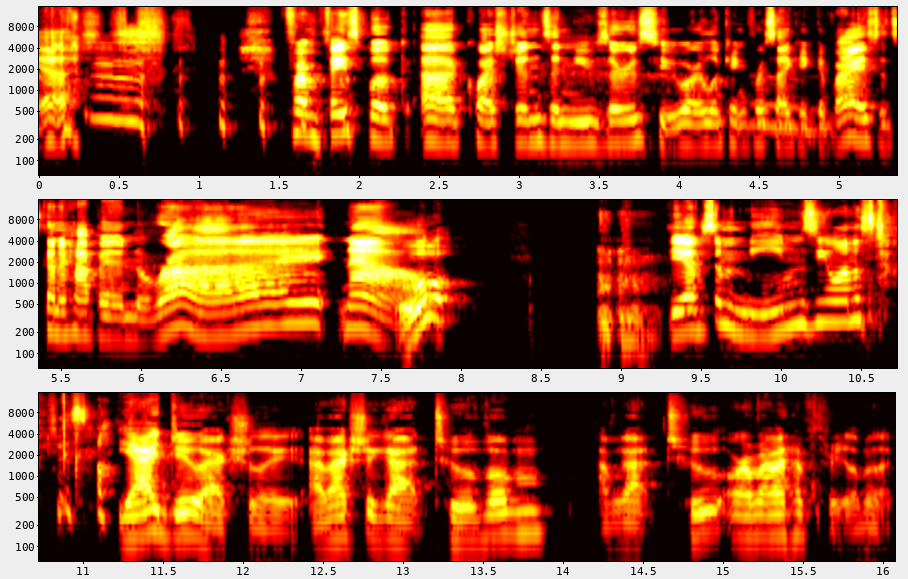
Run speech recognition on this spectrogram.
yeah. from Facebook uh, questions and users who are looking for psychic advice. It's going to happen right now. oh. Do you have some memes you want to start us off? yeah, I do actually. I've actually got two of them. I've got two, or I might have three. Let me look.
